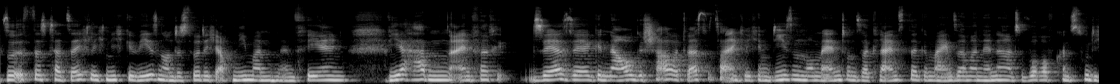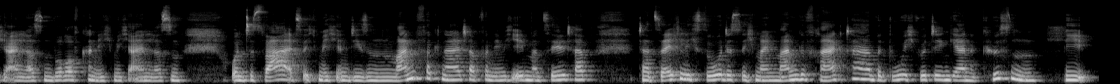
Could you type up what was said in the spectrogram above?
so ist das tatsächlich nicht gewesen und das würde ich auch niemandem empfehlen. Wir haben einfach sehr, sehr genau geschaut, was ist eigentlich in diesem Moment unser kleinster gemeinsamer Nenner, also worauf kannst du dich einlassen, worauf kann ich mich einlassen. Und es war, als ich mich in diesen Mann verknallt habe, von dem ich eben erzählt habe, tatsächlich so, dass ich meinen Mann gefragt habe, du, ich würde den gerne küssen. Wie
